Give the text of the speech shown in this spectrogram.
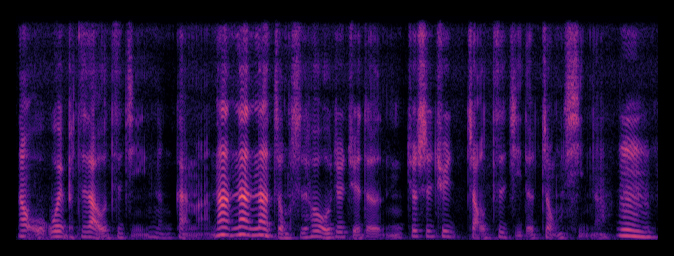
那我我也不知道我自己能干嘛。那那那种时候，我就觉得你就是去找自己的重心啊，嗯。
